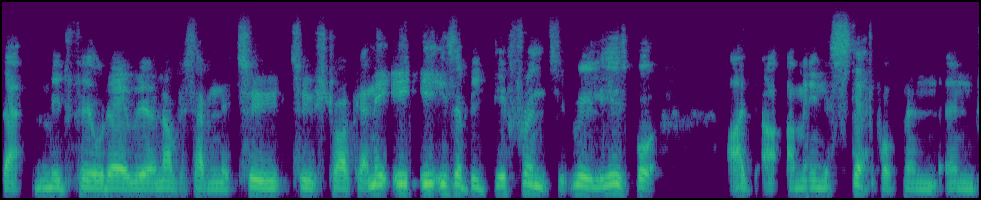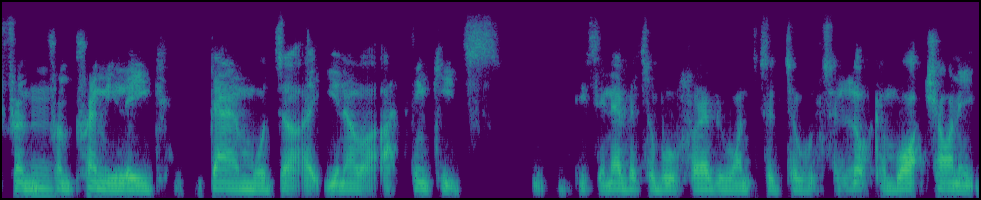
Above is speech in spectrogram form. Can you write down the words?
that midfield area and obviously having the two two striker and it, it, it is a big difference it really is but I, I mean the step up and, and from, mm. from Premier League downwards uh, you know I think it's it's inevitable for everyone to, to, to look and watch on it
